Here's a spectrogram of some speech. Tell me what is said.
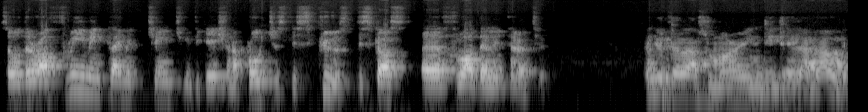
So there are three main climate change mitigation approaches discussed, discussed uh, throughout the literature. Can you tell us more in detail about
